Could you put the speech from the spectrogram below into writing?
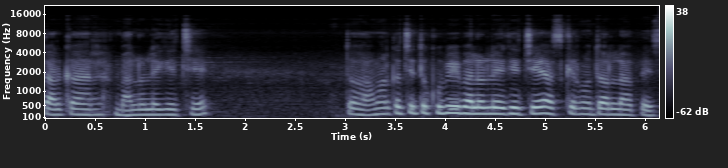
কার কার ভালো লেগেছে তো আমার কাছে তো খুবই ভালো লেগেছে। আজকের মতো আল্লাহ হাফেজ।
